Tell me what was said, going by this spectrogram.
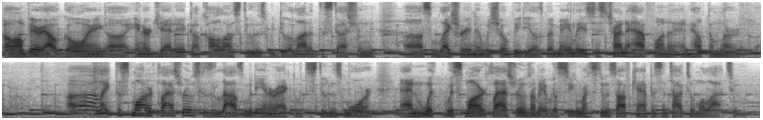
Oh, I'm very outgoing, uh, energetic. I'll call on students. We do a lot of discussion, uh, some lecturing, and we show videos. But mainly, it's just trying to have fun and help them learn. Uh, I like the smaller classrooms because it allows me to interact with the students more. And with, with smaller classrooms, I'm able to see my students off campus and talk to them a lot too.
